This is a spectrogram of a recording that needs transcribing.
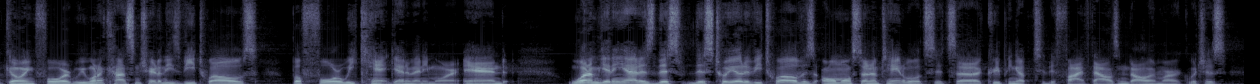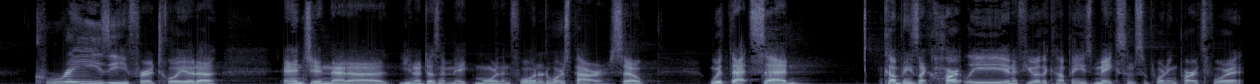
going forward. We want to concentrate on these V12s before we can't get them anymore. And what I'm getting at is this this Toyota V12 is almost unobtainable. It's it's uh, creeping up to the five thousand dollar mark, which is crazy for a Toyota engine that uh you know doesn't make more than 400 horsepower. So, with that said, companies like Hartley and a few other companies make some supporting parts for it,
